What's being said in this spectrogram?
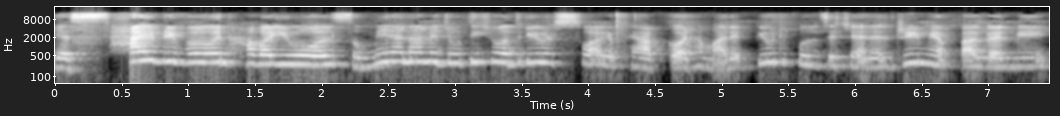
Yes hi everyone how are you all so मेरा नाम है ज्योति चौधरी और स्वागत है आपका और हमारे ब्यूटीफुल से चैनल ड्रीम अप पागल में।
